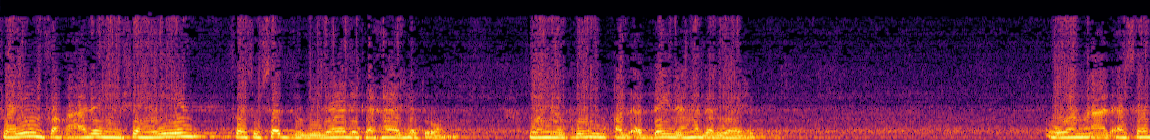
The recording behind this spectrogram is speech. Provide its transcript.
فينفق عليهم شهريا فتسد بذلك حاجتهم. ونكون قد أدينا هذا الواجب. ومع الأسف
